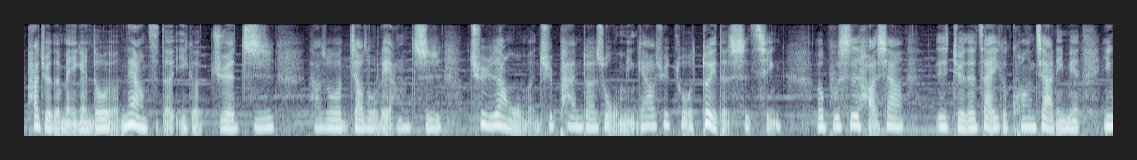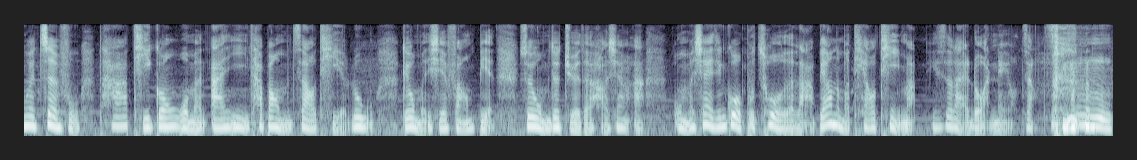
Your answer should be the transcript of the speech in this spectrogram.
他觉得每个人都有那样子的一个觉知，他说叫做良知，去让我们去判断说我们应该要去做对的事情，而不是好像。也觉得在一个框架里面，因为政府他提供我们安逸，他帮我们造铁路，给我们一些方便，所以我们就觉得好像啊，我们现在已经过得不错了啦，不要那么挑剔嘛，你是来乱的哟，这样子。嗯，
